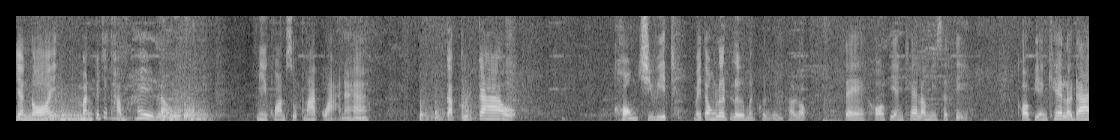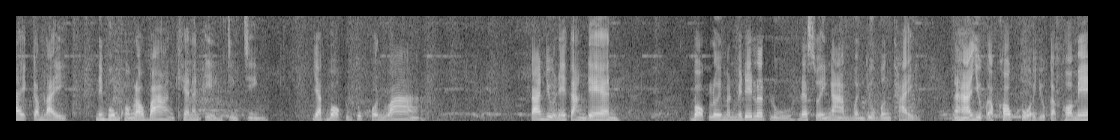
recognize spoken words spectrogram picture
อย่างน้อยมันก็จะทำให้เรามีความสุขมากกว่านะคะกับทุกก้าวของชีวิตไม่ต้องเลิศเลอเหมือนคนอื่นเขาหรอก แต่ขอเพียงแค่เรามีสติ ขอเพียงแค่เราได้กำไร ในมุมของเราบ้างแค่นั้นเองจริง ๆ อยากบอกทุกๆคนว่า การอยู่ในต่างแดน บอกเลยมันไม่ได้เลิศหรูและสวยงามเหมือนอยู่เมืองไทยนะคะอยู่กับครอบครัวอยู่กับพ่อแม่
